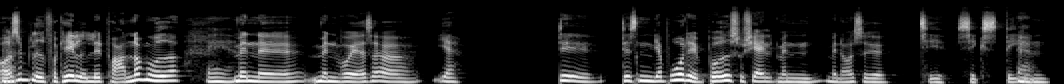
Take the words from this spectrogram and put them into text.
ja. også blevet forkælet lidt på andre måder. Ja, ja. Men, øh, men hvor jeg så, ja, det, det er sådan, jeg bruger det både socialt, men, men også til sexdelen.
